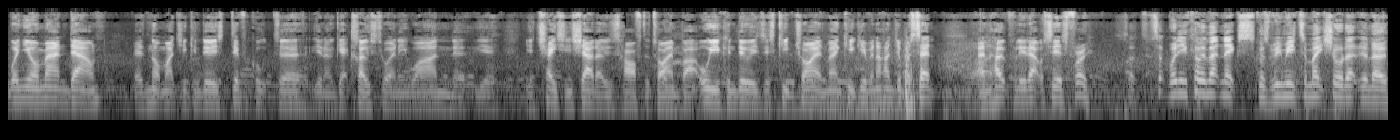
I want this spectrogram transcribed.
When you're a man down, there's not much you can do. It's difficult to you know get close to anyone. Uh, you're, you're, chasing shadows half the time, but all you can do is just keep trying, man. Keep giving 100, percent and hopefully that will see us through. So, so when are you coming back next? Because we need to make sure that you know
